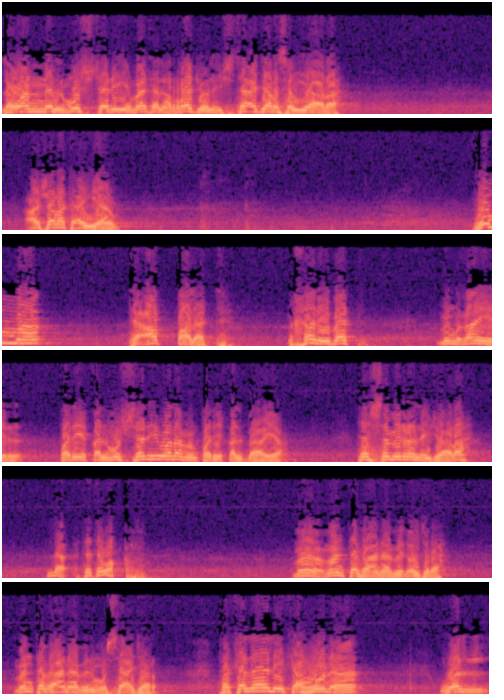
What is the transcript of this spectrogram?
لو أن المشتري مثلا رجل استأجر سيارة عشرة أيام ثم تعطلت خربت من غير طريق المشتري ولا من طريق البايع. تستمر الإجارة؟ لا تتوقف. ما ما انتفعنا بالأجرة ما انتفعنا بالمستأجر. فكذلك هنا وال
